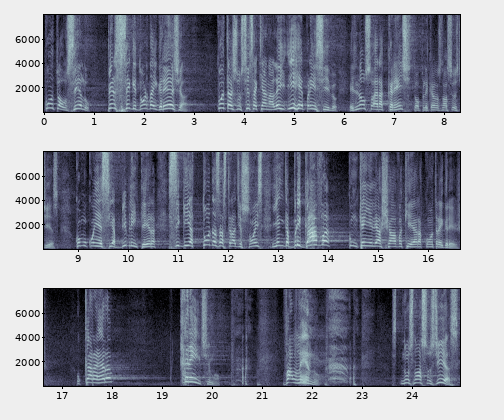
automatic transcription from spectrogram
Quanto ao zelo, perseguidor da igreja. Quanto à justiça que há na lei, irrepreensível. Ele não só era crente, estou aplicando nos nossos dias, como conhecia a Bíblia inteira, seguia todas as tradições e ainda brigava com quem ele achava que era contra a igreja. O cara era crente, irmão valendo. Nos nossos dias,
